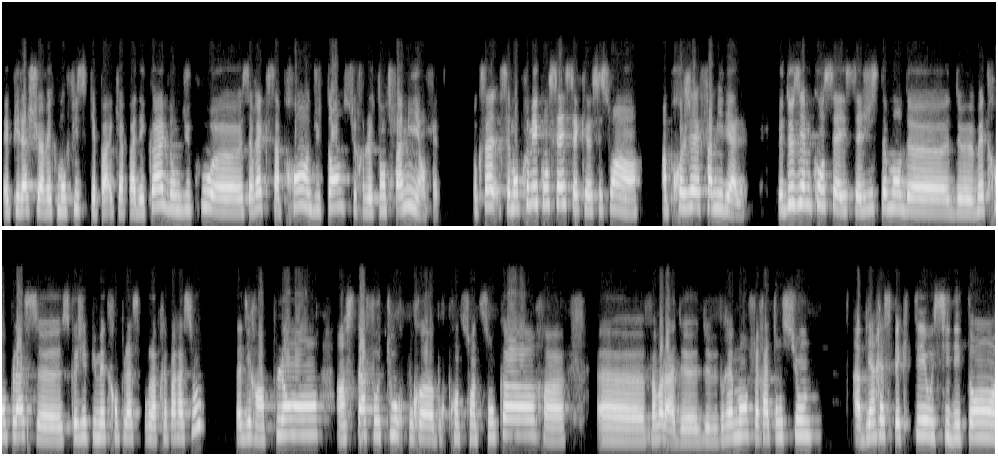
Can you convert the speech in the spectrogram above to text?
Et puis là, je suis avec mon fils qui est pas qui a pas d'école, donc du coup, euh, c'est vrai que ça prend du temps sur le temps de famille en fait. Donc ça, c'est mon premier conseil, c'est que ce soit un, un projet familial. Le deuxième conseil, c'est justement de, de mettre en place euh, ce que j'ai pu mettre en place pour la préparation, c'est-à-dire un plan, un staff autour pour, euh, pour prendre soin de son corps. Euh, euh, enfin voilà, de, vraiment faire attention à bien respecter aussi des temps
